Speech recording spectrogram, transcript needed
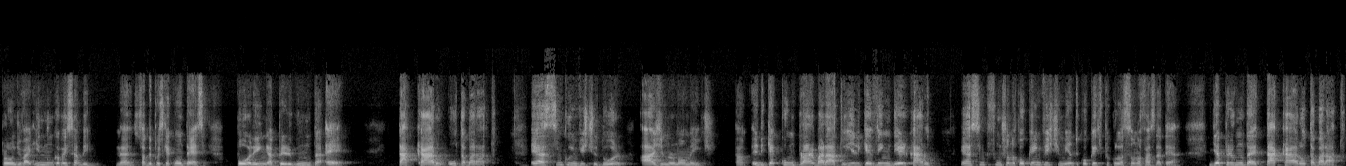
para onde vai e nunca vai saber, né? Só depois que acontece. Porém, a pergunta é: tá caro ou tá barato? É assim que o investidor age normalmente. Tá? Ele quer comprar barato e ele quer vender caro. É assim que funciona qualquer investimento e qualquer especulação na face da Terra. E a pergunta é: tá caro ou tá barato?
